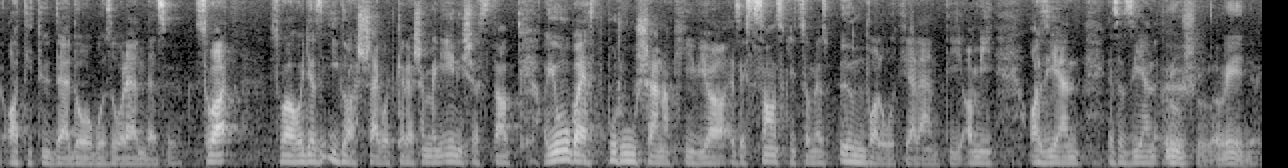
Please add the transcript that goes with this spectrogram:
attitűddel dolgozó rendezők. Szóval Szóval, hogy az igazságot keresem, meg én is ezt a, a joga ezt purúsának hívja, ez egy szanszkrit szó, az önvalót jelenti, ami az ilyen, ez az ilyen... Purusul a lényeg.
